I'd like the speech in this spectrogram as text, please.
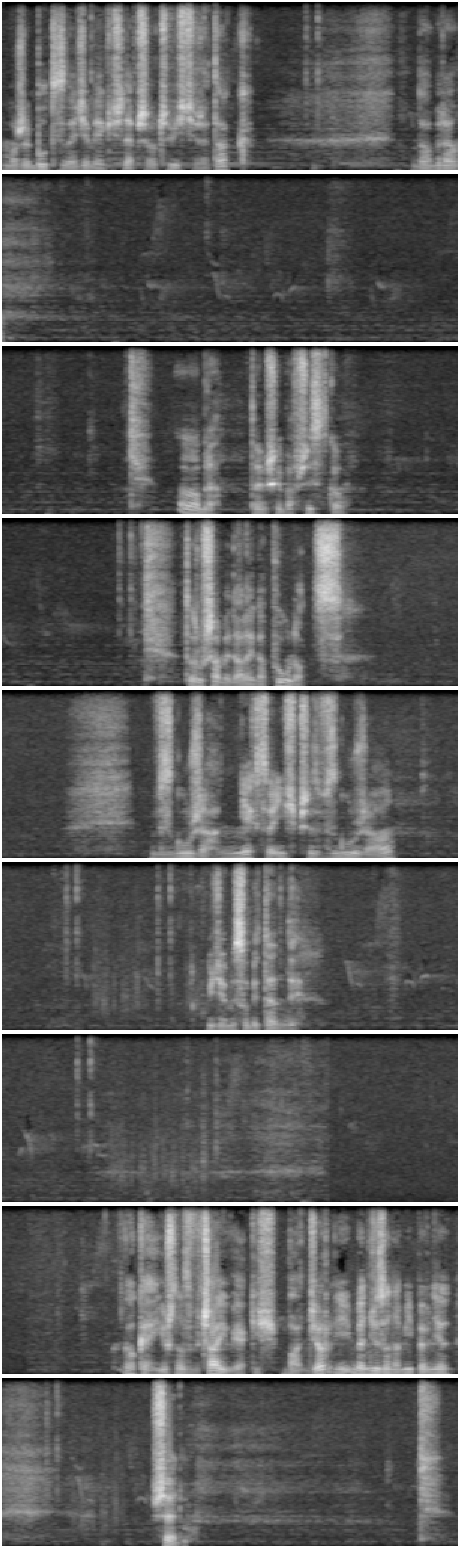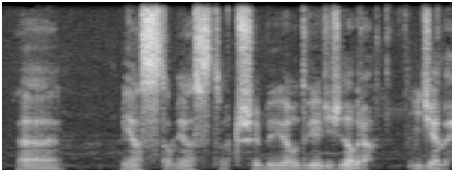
Może buty znajdziemy jakieś lepsze. Oczywiście, że tak. Dobra. Dobra, to już chyba wszystko. To ruszamy dalej na północ. Wzgórza. Nie chcę iść przez wzgórza. Pójdziemy sobie tędy. Ok, już na zwyczaju jakiś bandzior i będzie za nami pewnie szedł. E, miasto, miasto, czy by je odwiedzić? Dobra, idziemy.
